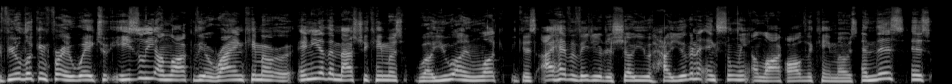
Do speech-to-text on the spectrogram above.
If you're looking for a way to easily unlock the Orion camo or any other mastery camos, well, you are in luck because I have a video to show you how you're going to instantly unlock all the camos. And this is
